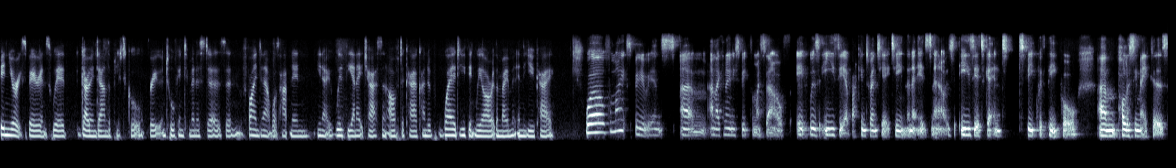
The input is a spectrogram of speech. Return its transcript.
been your experience with going down the political route and talking to ministers and finding out what's happening, you know, with the NHS and aftercare? Kind of where do you think we are at the moment in the UK? Well, from my experience, um, and I can only speak for myself, it was easier back in 2018 than it is now. It's easier to get in to speak with people, um, policymakers,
